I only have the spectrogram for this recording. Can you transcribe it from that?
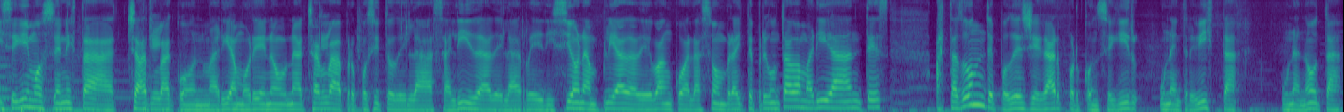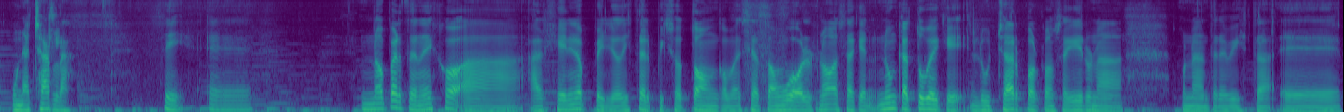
Y seguimos en esta charla con María Moreno, una charla a propósito de la salida, de la reedición ampliada de Banco a la Sombra. Y te preguntaba, María, antes, ¿hasta dónde podés llegar por conseguir una entrevista, una nota, una charla? Sí, eh, no pertenezco al género periodista del pisotón, como decía Tom Wolf, ¿no? O sea que nunca tuve que luchar por conseguir una, una entrevista. Eh,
